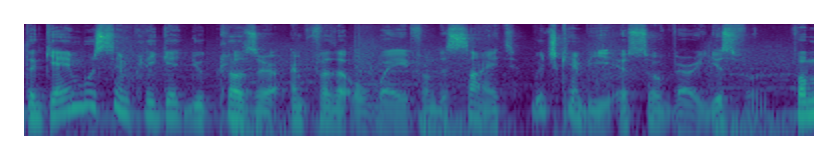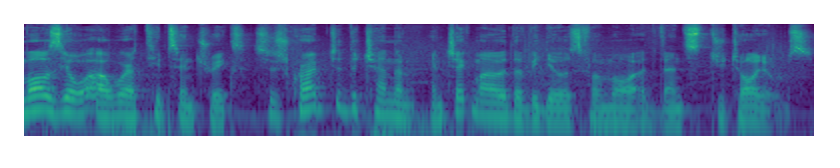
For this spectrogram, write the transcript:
the game will simply get you closer and further away from the sight, which can be also very useful. For more zero hour tips and tricks, subscribe to the channel and check my other videos for more advanced tutorials.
